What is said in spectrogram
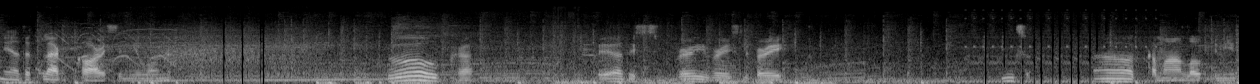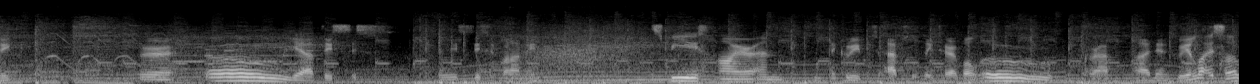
Yeah, the black car is the new one. Oh crap. Yeah, this is very very slippery. So Oh, come on, load the music. Oh, yeah, this is, this, this is what I mean. The speed is higher and the grip is absolutely terrible. Oh, crap, I didn't realize how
